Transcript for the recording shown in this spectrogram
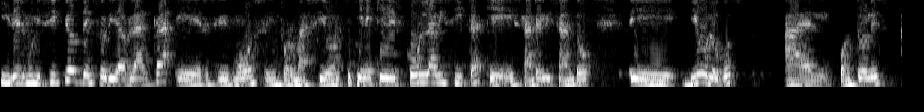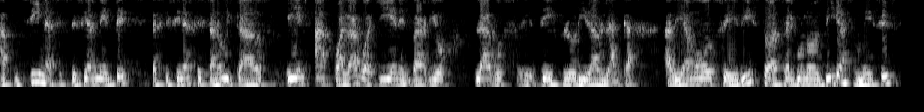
Y del municipio de Florida Blanca eh, recibimos información que tiene que ver con la visita que están realizando eh, biólogos al controles a piscinas, especialmente las piscinas que están ubicadas en Acualago, allí en el barrio Lagos eh, de Florida Blanca. Habíamos visto hace algunos días o meses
